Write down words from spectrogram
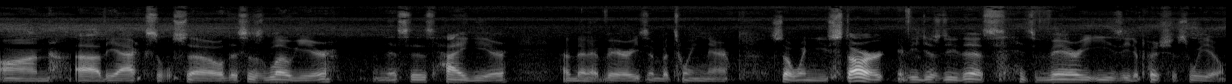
on uh, the axle. So this is low gear, and this is high gear, and then it varies in between there. So when you start, if you just do this, it's very easy to push this wheel.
